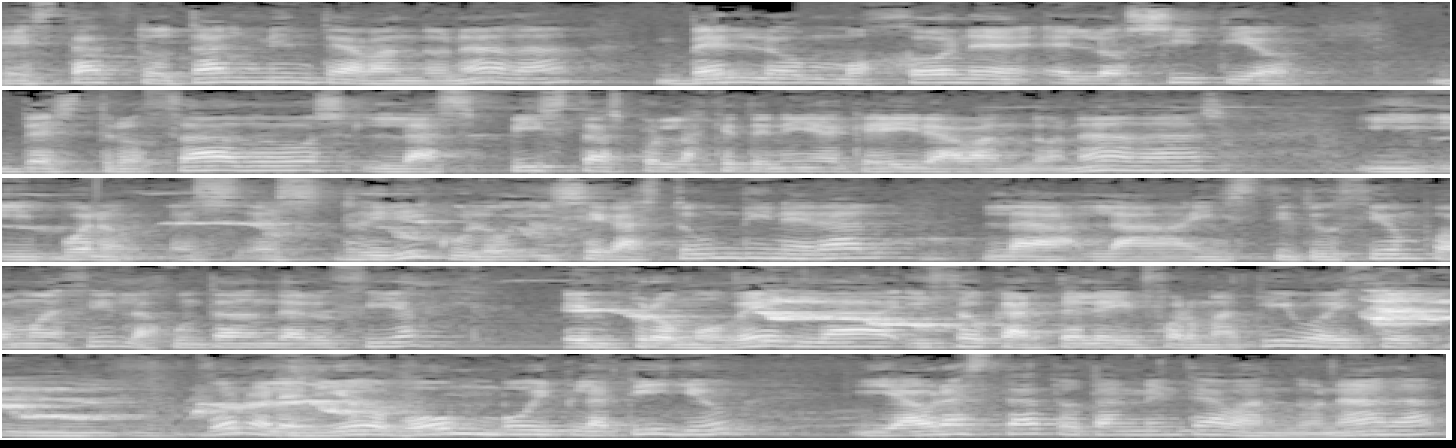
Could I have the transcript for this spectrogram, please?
está totalmente abandonada, ves los mojones en los sitios destrozados, las pistas por las que tenía que ir abandonadas, y, bueno, es, ridículo. Y se gastó un dineral la, institución, podemos decir, la Junta de Andalucía, en promoverla, hizo carteles informativos, hizo, mm, bueno, le dio bombo y platillo y ahora está totalmente abandonada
